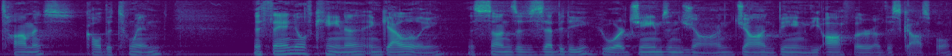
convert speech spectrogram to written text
Thomas, called the twin, Nathanael of Cana in Galilee, the sons of Zebedee, who are James and John, John being the author of this gospel,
